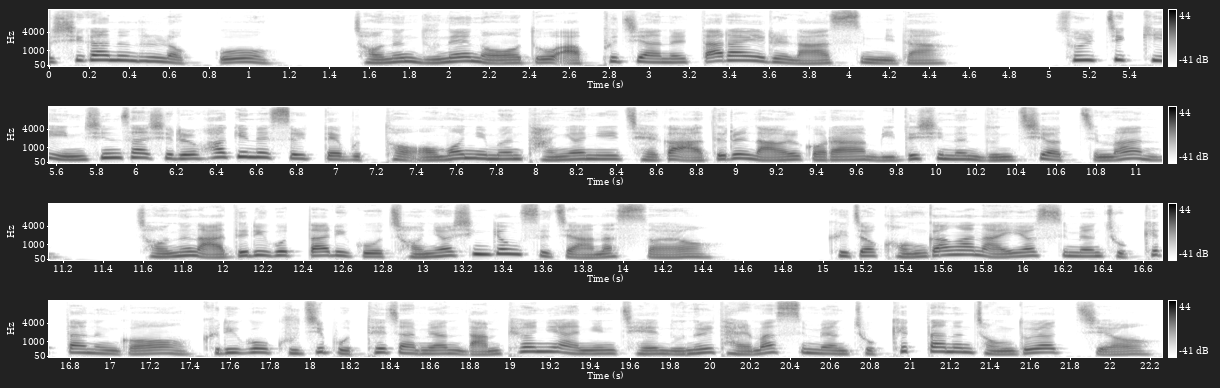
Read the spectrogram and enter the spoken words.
시간은 흘렀고 저는 눈에 넣어도 아프지 않을 딸아이를 낳았습니다. 솔직히 임신 사실을 확인했을 때부터 어머님은 당연히 제가 아들을 낳을 거라 믿으시는 눈치였지만 저는 아들이고 딸이고 전혀 신경 쓰지 않았어요. 그저 건강한 아이였으면 좋겠다는 거, 그리고 굳이 보태자면 남편이 아닌 제 눈을 닮았으면 좋겠다는 정도였지요.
